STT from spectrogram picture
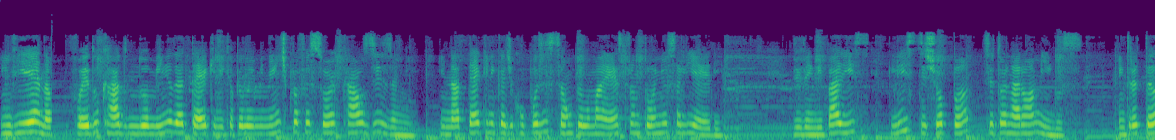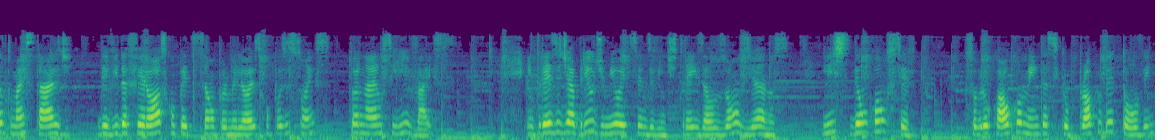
Em Viena, foi educado no domínio da técnica pelo eminente professor Carl Zizani, e na técnica de composição pelo maestro Antonio Salieri. Vivendo em Paris, Liszt e Chopin se tornaram amigos. Entretanto, mais tarde, devido à feroz competição por melhores composições, tornaram-se rivais. Em 13 de abril de 1823, aos 11 anos, Liszt deu um concerto, sobre o qual comenta-se que o próprio Beethoven,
